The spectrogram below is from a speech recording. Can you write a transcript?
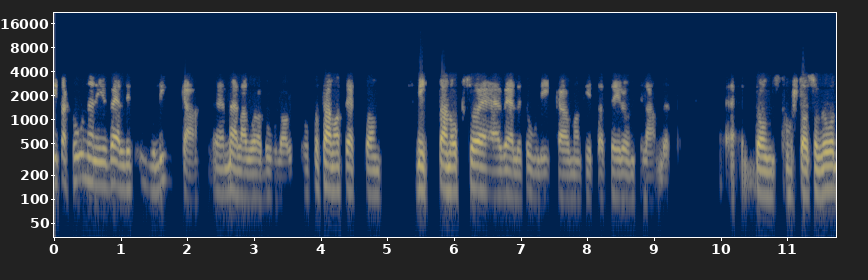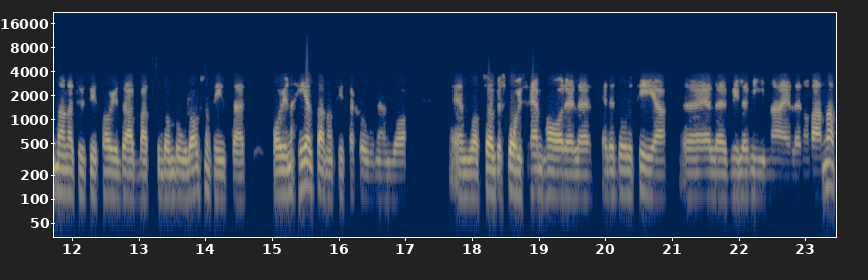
situationen är ju väldigt olika eh, mellan våra bolag. Och på samma sätt som smittan också är väldigt olika om man tittar sig runt i landet. Eh, de storstadsområdena naturligtvis har ju drabbats och de bolag som finns där har ju en helt annan situation än vad, än vad Sölvesborgshem har eller, eller Dorotea eh, eller Vilhelmina eller något annat.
